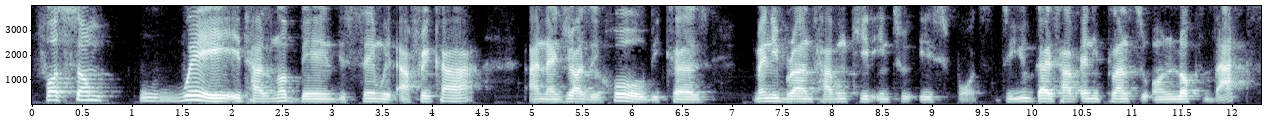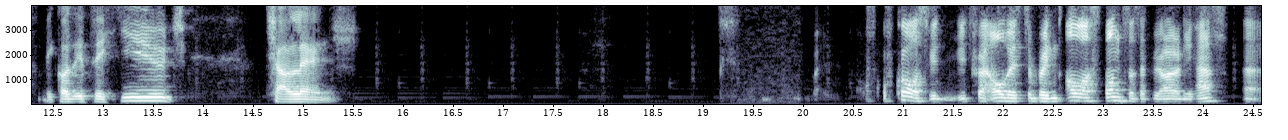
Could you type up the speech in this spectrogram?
For some way, it has not been the same with Africa and Nigeria as a whole because many brands haven't keyed into esports. Do you guys have any plans to unlock that? Because it's a huge challenge. of course, we, we try always to bring all our sponsors that we already have uh,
